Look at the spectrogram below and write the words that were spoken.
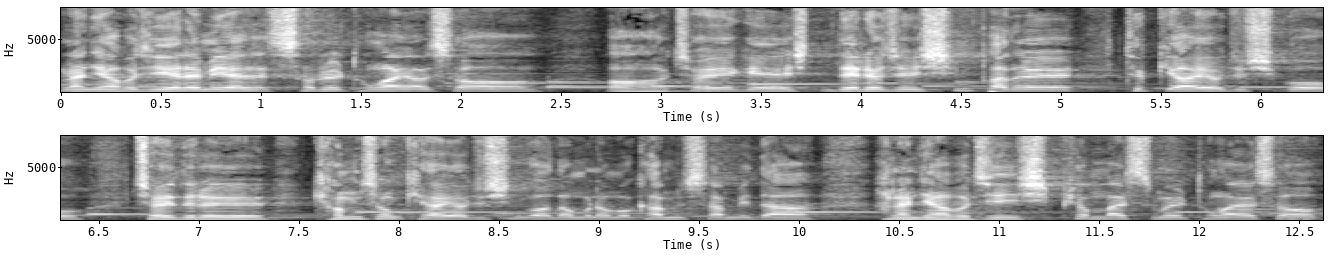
하나님 아버지 예레미야서를 통하여서 어, 저에게 내려질 심판을 듣게 하여 주시고 저희들을 겸손케 하여 주신 거 너무너무 감사합니다. 하나님 아버지 시편 말씀을 통하여서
